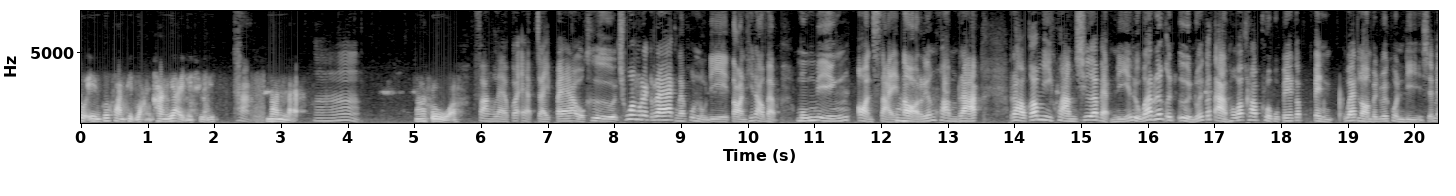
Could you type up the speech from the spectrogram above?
ตัวเองเพื่อความผิดหวังครั้งใหญ่ในชีวิตค่ะนั่นแหละอืม น่ากลัว ฟังแล้วก็แอบใจแป้ว คือช่วงแรก ๆ นะคุณหนูดี ตอนที่เราแบบมุ้งมิง อ่อนใสต่อเรื่องความรัก เราก็มีความเชื่อแบบนี้หรือว่าเรื่องอื่น ๆ ด้วยก็ตาม เพราะว่าครอบครัวปูเป้ก็เป็นแวดล้อมไปด้วยคนดีใช่ไหม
